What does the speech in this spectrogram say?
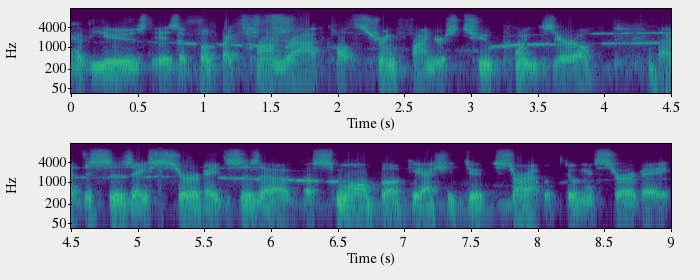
have used is a book by Tom Rath called Strength Finders 2.0. Uh, this is a survey. This is a, a small book. You actually do start out with doing a survey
